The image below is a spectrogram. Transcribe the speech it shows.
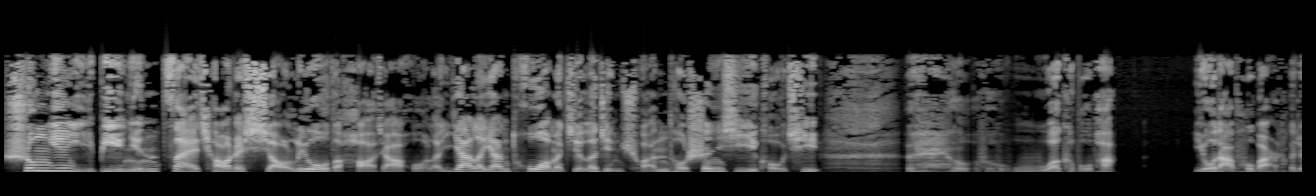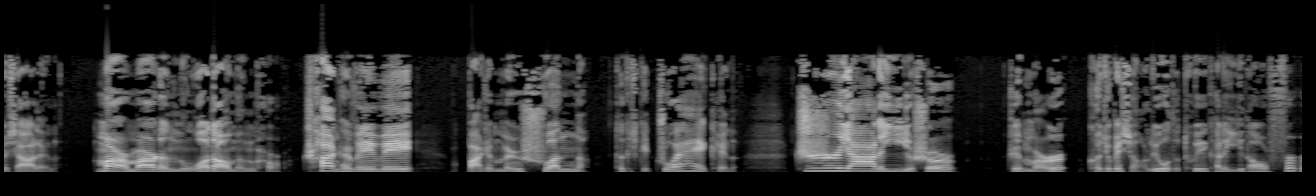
声音已毕，您再瞧这小六子，好家伙了，咽了咽唾沫，紧了紧拳头，深吸一口气，哎，我可不怕。由打铺板，他可就下来了，慢慢的挪到门口，颤颤巍巍把这门栓呢，他给给拽开了，吱呀的一声，这门可就被小六子推开了一道缝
